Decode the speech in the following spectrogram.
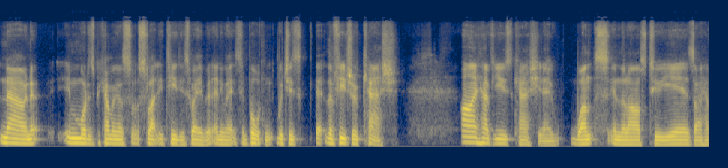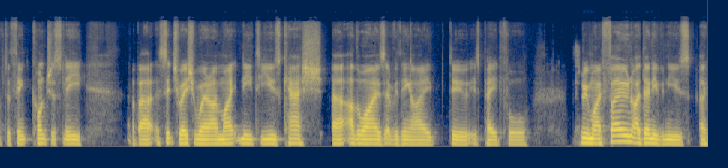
now and in what is becoming a sort of slightly tedious way but anyway it's important which is uh, the future of cash. I have used cash you know once in the last two years. I have to think consciously about a situation where I might need to use cash. Uh, otherwise, everything I do is paid for through my phone. I don't even use a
